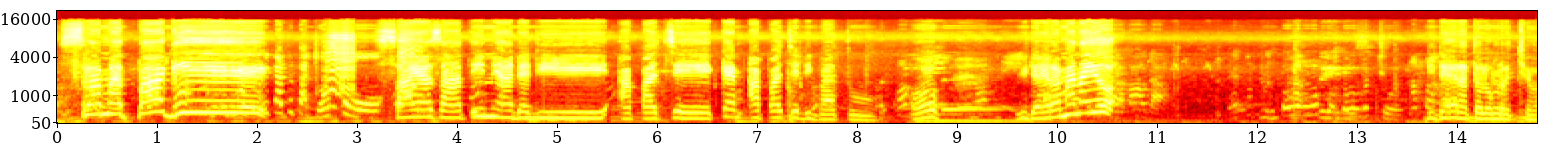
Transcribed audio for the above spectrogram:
Selamat pagi. Saya saat ini ada di Apache, Camp Apache di Batu. Oh, di daerah mana yuk? Di daerah Tolong Rejo.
